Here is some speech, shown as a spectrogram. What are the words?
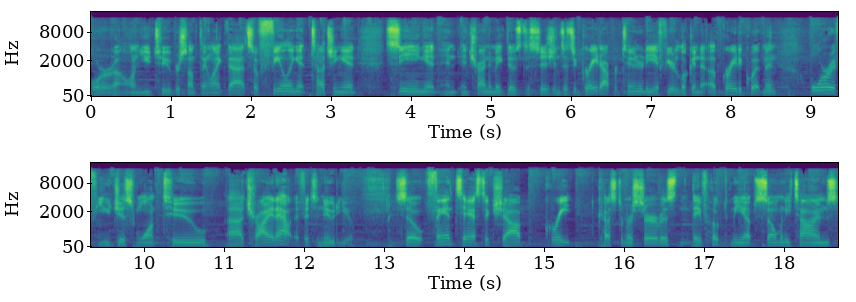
or uh, on YouTube or something like that. So, feeling it, touching it, seeing it, and, and trying to make those decisions. It's a great opportunity if you're looking to upgrade equipment or if you just want to uh, try it out if it's new to you. So, fantastic shop, great customer service. They've hooked me up so many times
